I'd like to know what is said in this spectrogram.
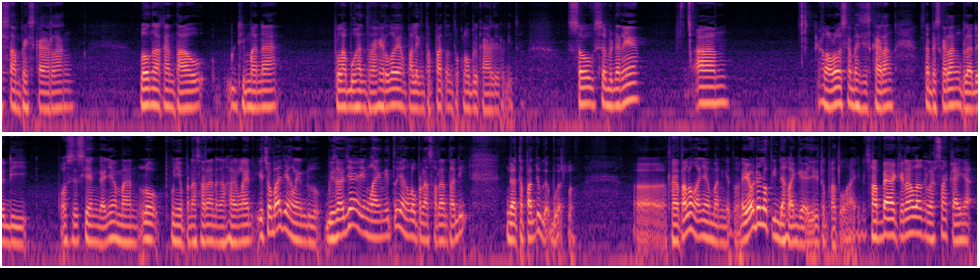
sampai sekarang lo nggak akan tahu di mana pelabuhan terakhir lo yang paling tepat untuk lo berkarir gitu. So sebenarnya um, kalau lo sampai sekarang sampai sekarang berada di posisi yang gak nyaman, lo punya penasaran dengan hal yang lain, ya coba aja yang lain dulu. Bisa aja yang lain itu yang lo penasaran tadi nggak tepat juga buat lo. uh, ternyata lo gak nyaman gitu. Nah ya udah lo pindah lagi aja di tempat lain. Sampai akhirnya lo ngerasa kayak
